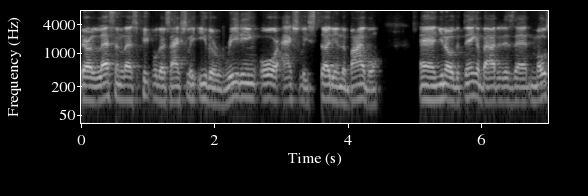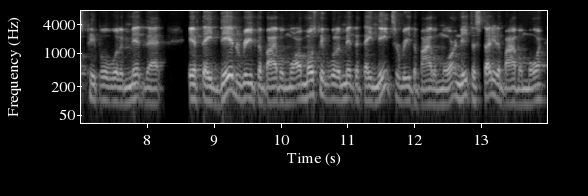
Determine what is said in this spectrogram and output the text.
there are less and less people that's actually either reading or actually studying the Bible. And you know, the thing about it is that most people will admit that if they did read the Bible more, most people will admit that they need to read the Bible more, need to study the Bible more,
